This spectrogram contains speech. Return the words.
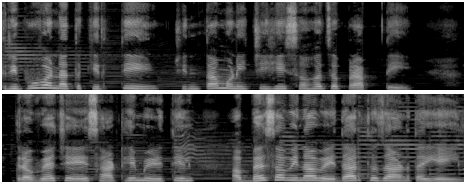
त्रिभुवनात कीर्ती चिंतामणीची ही सहज प्राप्ती. द्रव्याचे साठे मिळतील अभ्यासाविना वेदार्थ जाणता येईल.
